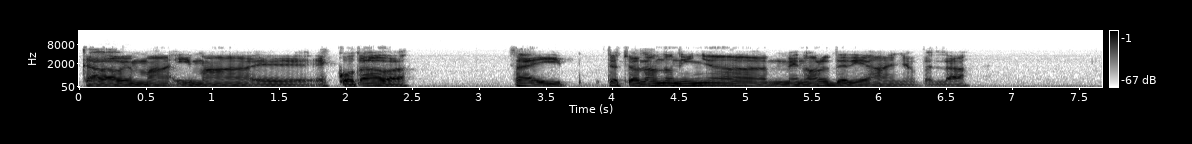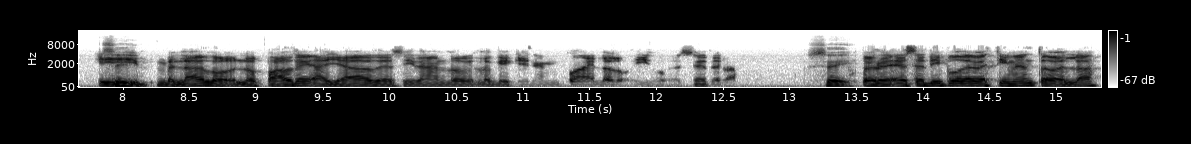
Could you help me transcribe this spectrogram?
cada vez más y más eh, escotada. O sea, y te estoy hablando de niñas menores de 10 años, ¿verdad? y verdad los, padres allá decidan lo, que quieren ponerle a los hijos etcétera sí pero ese tipo de vestimenta verdad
